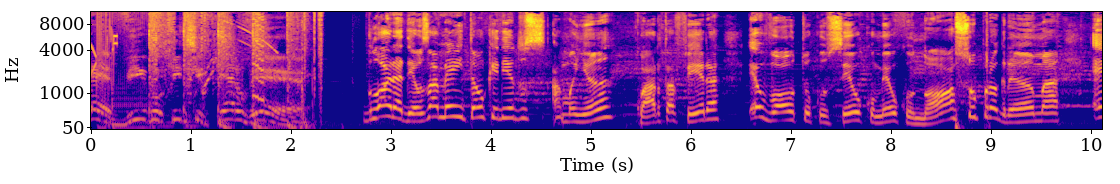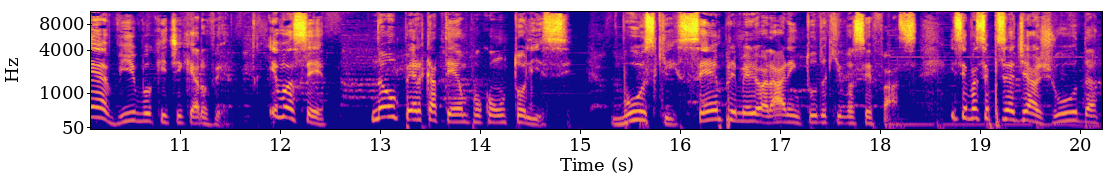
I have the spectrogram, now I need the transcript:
É vivo que te quero ver. Glória a Deus, amém. Então, queridos, amanhã, quarta-feira, eu volto com o seu, com o meu, com o nosso programa É Vivo que te quero ver. E você, não perca tempo com tolice. Busque sempre melhorar em tudo que você faz. E se você precisa de ajuda,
